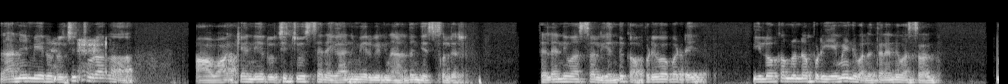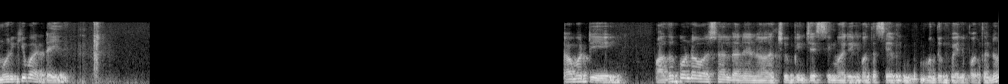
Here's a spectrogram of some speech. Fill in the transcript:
దాన్ని మీరు రుచి చూడాలా? ఆ వాక్యాన్ని రుచి చూస్తేనే కానీ మీరు వీటిని అర్థం చేసుకోలేరు. తెల్లని వస్త్రాలు ఎందుకు అప్పుడు ఇవ్వబడ్డాయి? ఈ లోకంలో ఉన్నప్పుడు ఏమైంది వాళ్ళ తెల్లని వస్త్రాలు? మురికి పడ్డాయి కాబట్టి పదకొండవ వర్షాల్లో నేను చూపించేసి మరి కొంతసేపు ముందుకు వెళ్ళిపోతాను.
